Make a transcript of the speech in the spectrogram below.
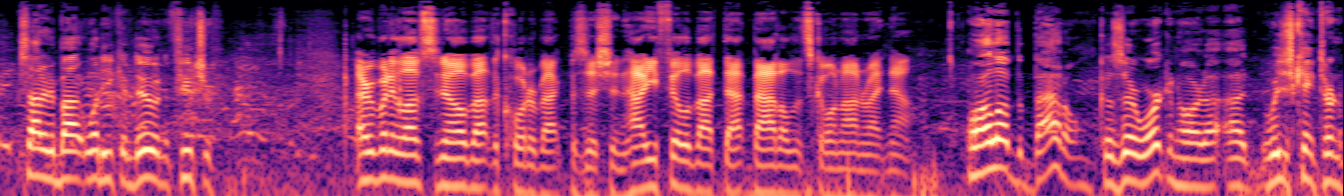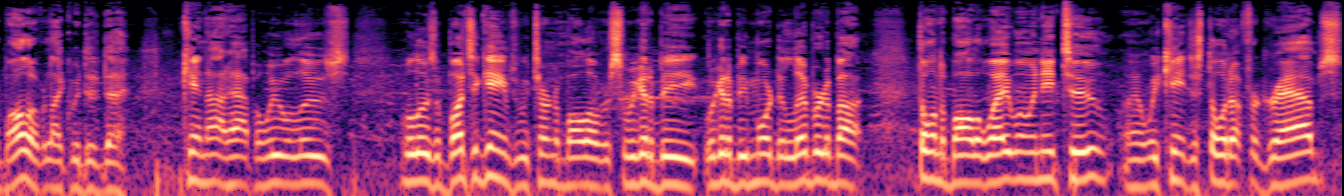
excited about what he can do in the future. Everybody loves to know about the quarterback position. How do you feel about that battle that's going on right now? Well, I love the battle because they're working hard. I, I, we just can't turn the ball over like we did today. Cannot happen. We will lose. We'll lose a bunch of games. We turn the ball over. So we got to be we got to be more deliberate about throwing the ball away when we need to, and we can't just throw it up for grabs.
